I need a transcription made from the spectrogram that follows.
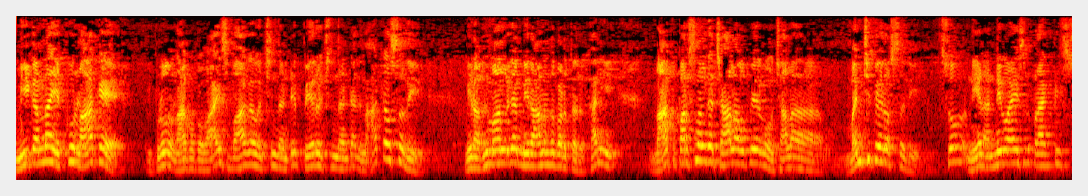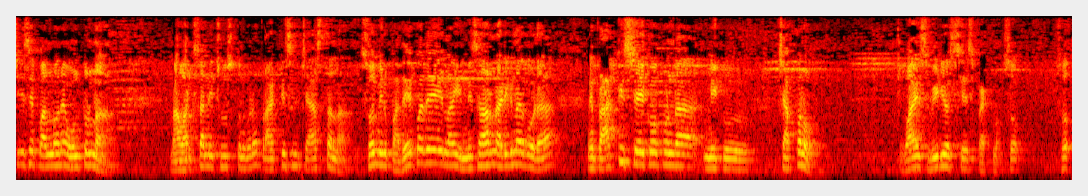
మీకన్నా ఎక్కువ నాకే. ఇప్పుడు నాకు ఒక వాయిస్ బాగా వచ్చిందంటే పేరు వచ్చిందంటే అది నాకే వస్తుంది. మీరు అభిమానులుగా మీరు ఆనందపడతారు. కానీ నాకు పర్సనల్గా చాలా ఉపయోగం చాలా మంచి పేరు వస్తుంది. సో నేను అన్ని వాయిస్లు ప్రాక్టీస్ చేసే పనిలోనే ఉంటున్నా. నా వర్క్స్ అన్ని చూసుకుని కూడా ప్రాక్టీసులు చేస్తున్నా. సో మీరు పదే పదే ఇలా ఎన్నిసార్లు అడిగినా కూడా నేను ప్రాక్టీస్ చేయకోకుండా మీకు చెప్పను. వాయిస్ వీడియోస్ చేసి పెట్టను. సో సో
